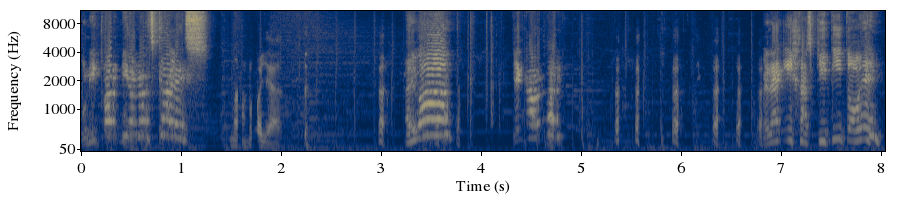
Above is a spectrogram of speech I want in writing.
¡Unicornio, no escales! Una polla. ¡Ahí va! ¡Qué cabrón! Ven aquí, jasquitito, ven.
